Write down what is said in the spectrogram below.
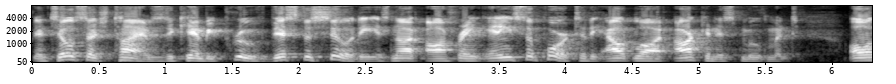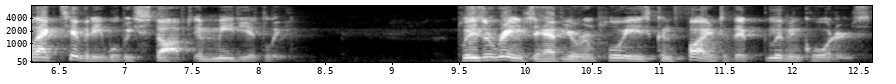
Until such times as it can be proved this facility is not offering any support to the outlawed Arcanist movement, all activity will be stopped immediately. Please arrange to have your employees confined to their living quarters,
